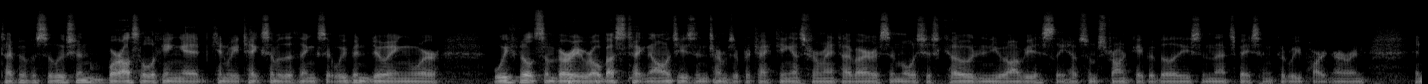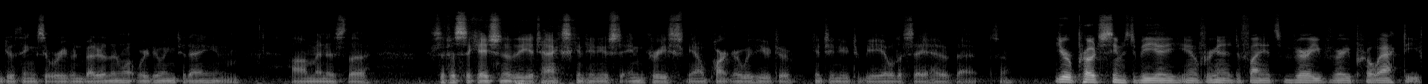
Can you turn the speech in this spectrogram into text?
type of a solution. We're also looking at can we take some of the things that we've been doing where we've built some very robust technologies in terms of protecting us from antivirus and malicious code, and you obviously have some strong capabilities in that space. And could we partner and, and do things that were even better than what we're doing today? And um, and as the sophistication of the attacks continues to increase, you know, partner with you to continue to be able to stay ahead of that. So, your approach seems to be a, you know, if we're going to define it, it's very, very proactive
